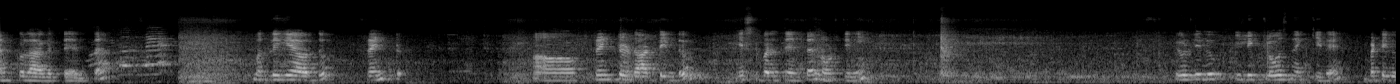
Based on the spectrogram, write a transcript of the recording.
ಅನುಕೂಲ ಆಗುತ್ತೆ ಅಂತ ಮೊದಲಿಗೆ ಅವ್ರದ್ದು ಫ್ರಂಟ್ ಫ್ರಂಟ್ ಡಾಟಿಂದು ಎಷ್ಟು ಬರುತ್ತೆ ಅಂತ ನೋಡ್ತೀನಿ. ಇವ್ರದ್ದು ಇಲ್ಲಿ ಕ್ಲೋಸ್ ನೆಕ್ ಇದೆ ಬಟ್ ಇದು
